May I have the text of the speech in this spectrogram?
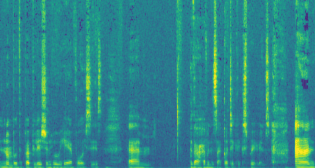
number of the population who hear voices um, without having a psychotic experience. And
